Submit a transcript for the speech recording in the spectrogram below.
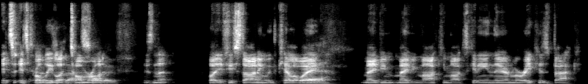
It's it's probably like Tom Wright, of... isn't it? Like if you're starting with Kellaway, yeah. maybe maybe Marky Mark's getting in there and Marika's back.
